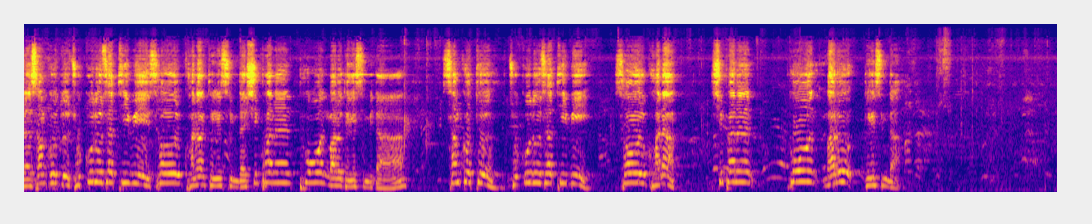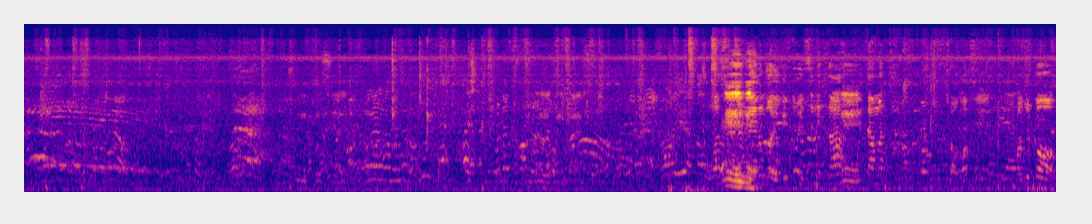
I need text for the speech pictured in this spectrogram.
자, 3코드 족구도사 TV 서울 관악 되겠습니다. 심판은 포원 마루 되겠습니다. 3코트 족구도사 TV 서울 관악 심판은 포원 마루 되겠습니다. 네네. 또 있으니까 일단만 다 적어 젖을 거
